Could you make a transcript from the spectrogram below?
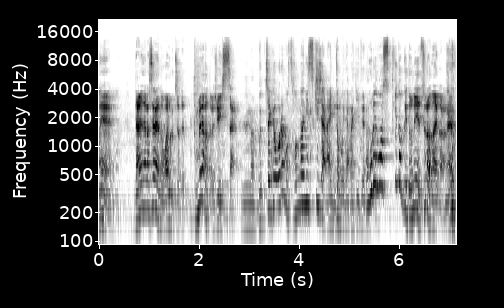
ね。第7世代の悪口だって止めなかったでしょ一切。まあぶっちゃけ俺もそんなに好きじゃないって思いながら聞いてた。好俺は好きだけどねすらないからね。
